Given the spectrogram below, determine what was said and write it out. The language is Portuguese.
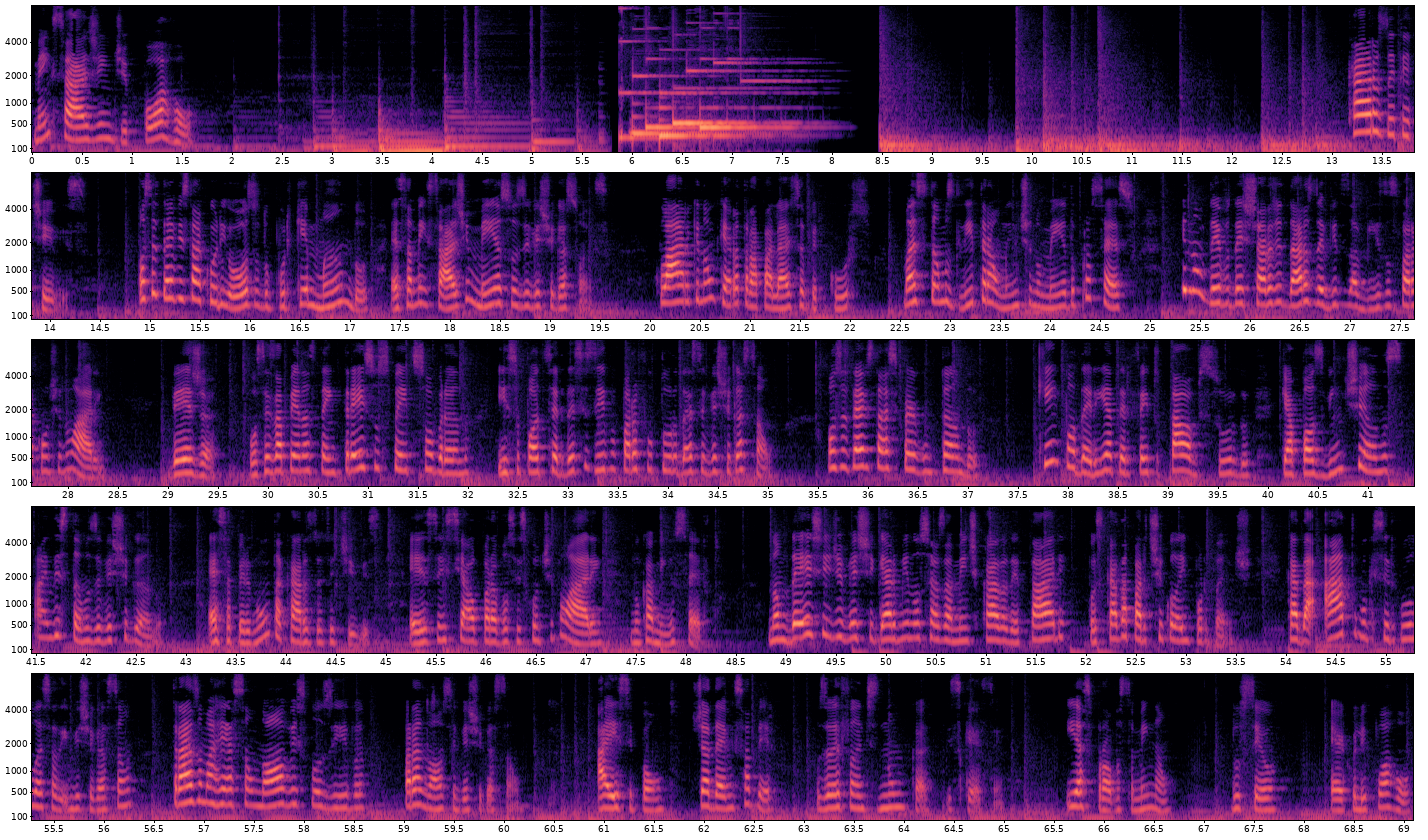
Mensagem de Poirot. Caros detetives, você deve estar curioso do porquê mando essa mensagem em meio às suas investigações. Claro que não quero atrapalhar seu percurso, mas estamos literalmente no meio do processo e não devo deixar de dar os devidos avisos para continuarem. Veja, vocês apenas têm três suspeitos sobrando e isso pode ser decisivo para o futuro dessa investigação. Você deve estar se perguntando: quem poderia ter feito tal absurdo que após 20 anos ainda estamos investigando? Essa pergunta, caros detetives, é essencial para vocês continuarem no caminho certo. Não deixem de investigar minuciosamente cada detalhe, pois cada partícula é importante. Cada átomo que circula essa investigação traz uma reação nova e explosiva para a nossa investigação. A esse ponto, já devem saber: os elefantes nunca esquecem. E as provas também não. Do seu Hércule Poirot.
